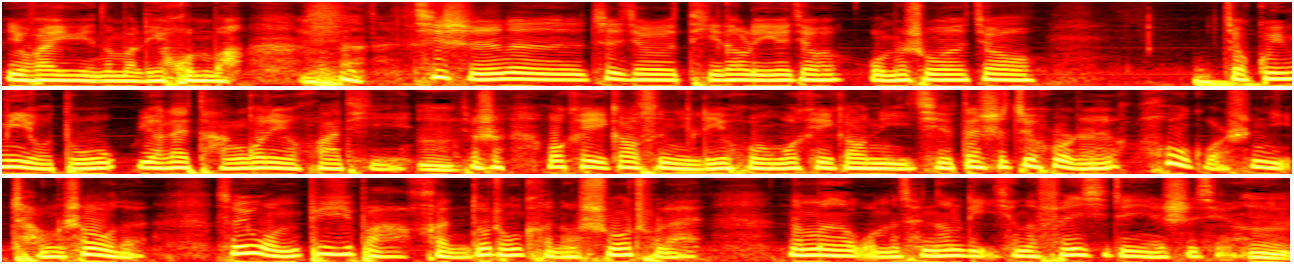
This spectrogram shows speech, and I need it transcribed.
有外遇，那么离婚吧。嗯，其实呢，这就提到了一个叫我们说叫叫闺蜜有毒。原来谈过这个话题，嗯就是我可以告诉你离婚，我可以告诉你一切，但是最后的后果是你承受的。所以我们必须把很多种可能说出来，那么我们才能理性的分析这件事情。嗯。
